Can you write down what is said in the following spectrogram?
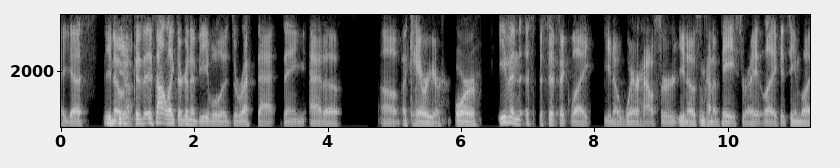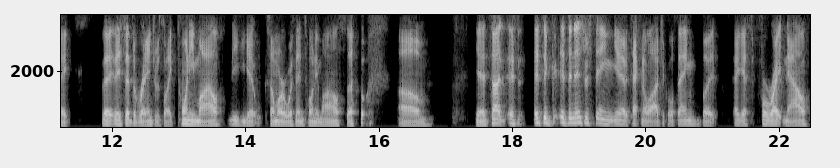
I guess you know because yeah. it's not like they're going to be able to direct that thing at a uh, a carrier or even a specific like you know warehouse or you know some kind of base, right? Like it seemed like they, they said the range was like 20 mile. You can get somewhere within 20 miles. So um, yeah, it's not it's it's a it's an interesting you know technological thing, but I guess for right now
